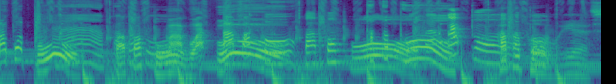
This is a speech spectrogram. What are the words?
Papo a pô. Ah, Papo a pô. Papo a pô. Papo a pô. Papapô. Papo. Papapô, yes.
